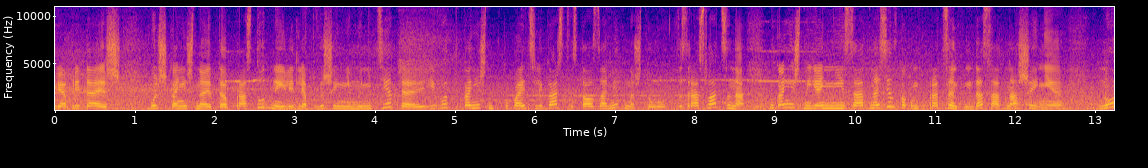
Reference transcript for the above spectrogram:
приобретаешь больше, конечно, это простудные или для повышения иммунитета. И вот, конечно, покупаете лекарства, стало заметно, что возросла цена. Ну, конечно, я не соотносил в каком-то процентном да, соотношении, но,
